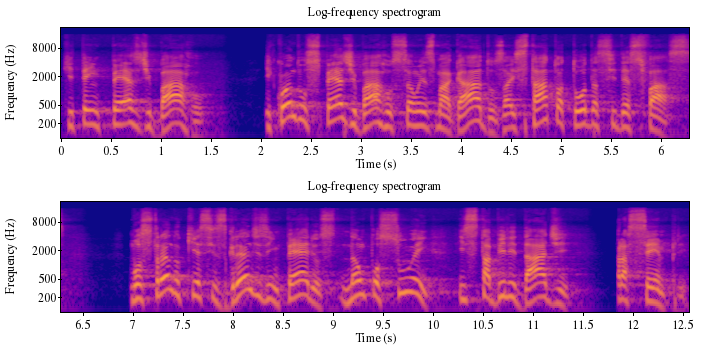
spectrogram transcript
que tem pés de barro. E quando os pés de barro são esmagados, a estátua toda se desfaz mostrando que esses grandes impérios não possuem estabilidade para sempre,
